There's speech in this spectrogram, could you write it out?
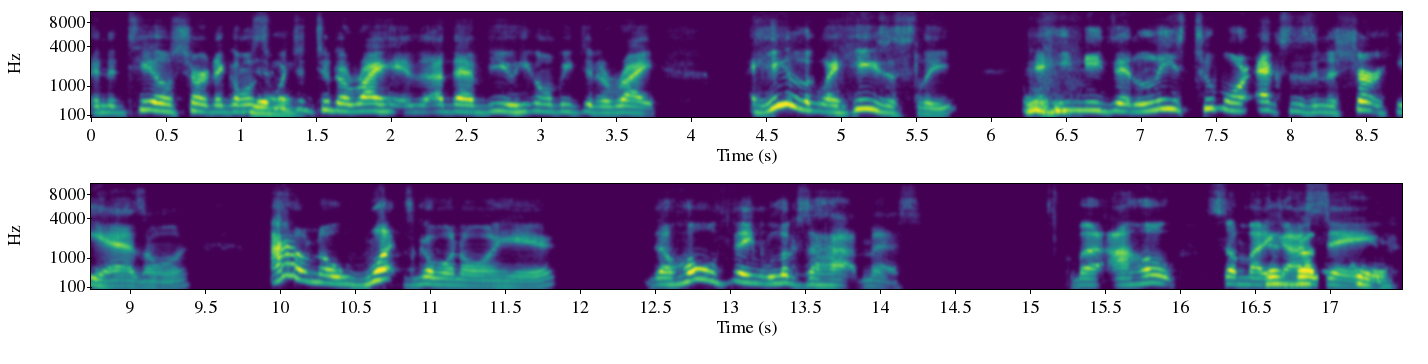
in the teal shirt, they're gonna Yeah. switch it to the right of that view. He gonna be to the right. He looked like he's asleep, and he mm-hmm. needs at least two more X's in the shirt he has on. I don't know what's going on here. The whole thing looks a hot mess. But I hope somebody This got saved. here,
